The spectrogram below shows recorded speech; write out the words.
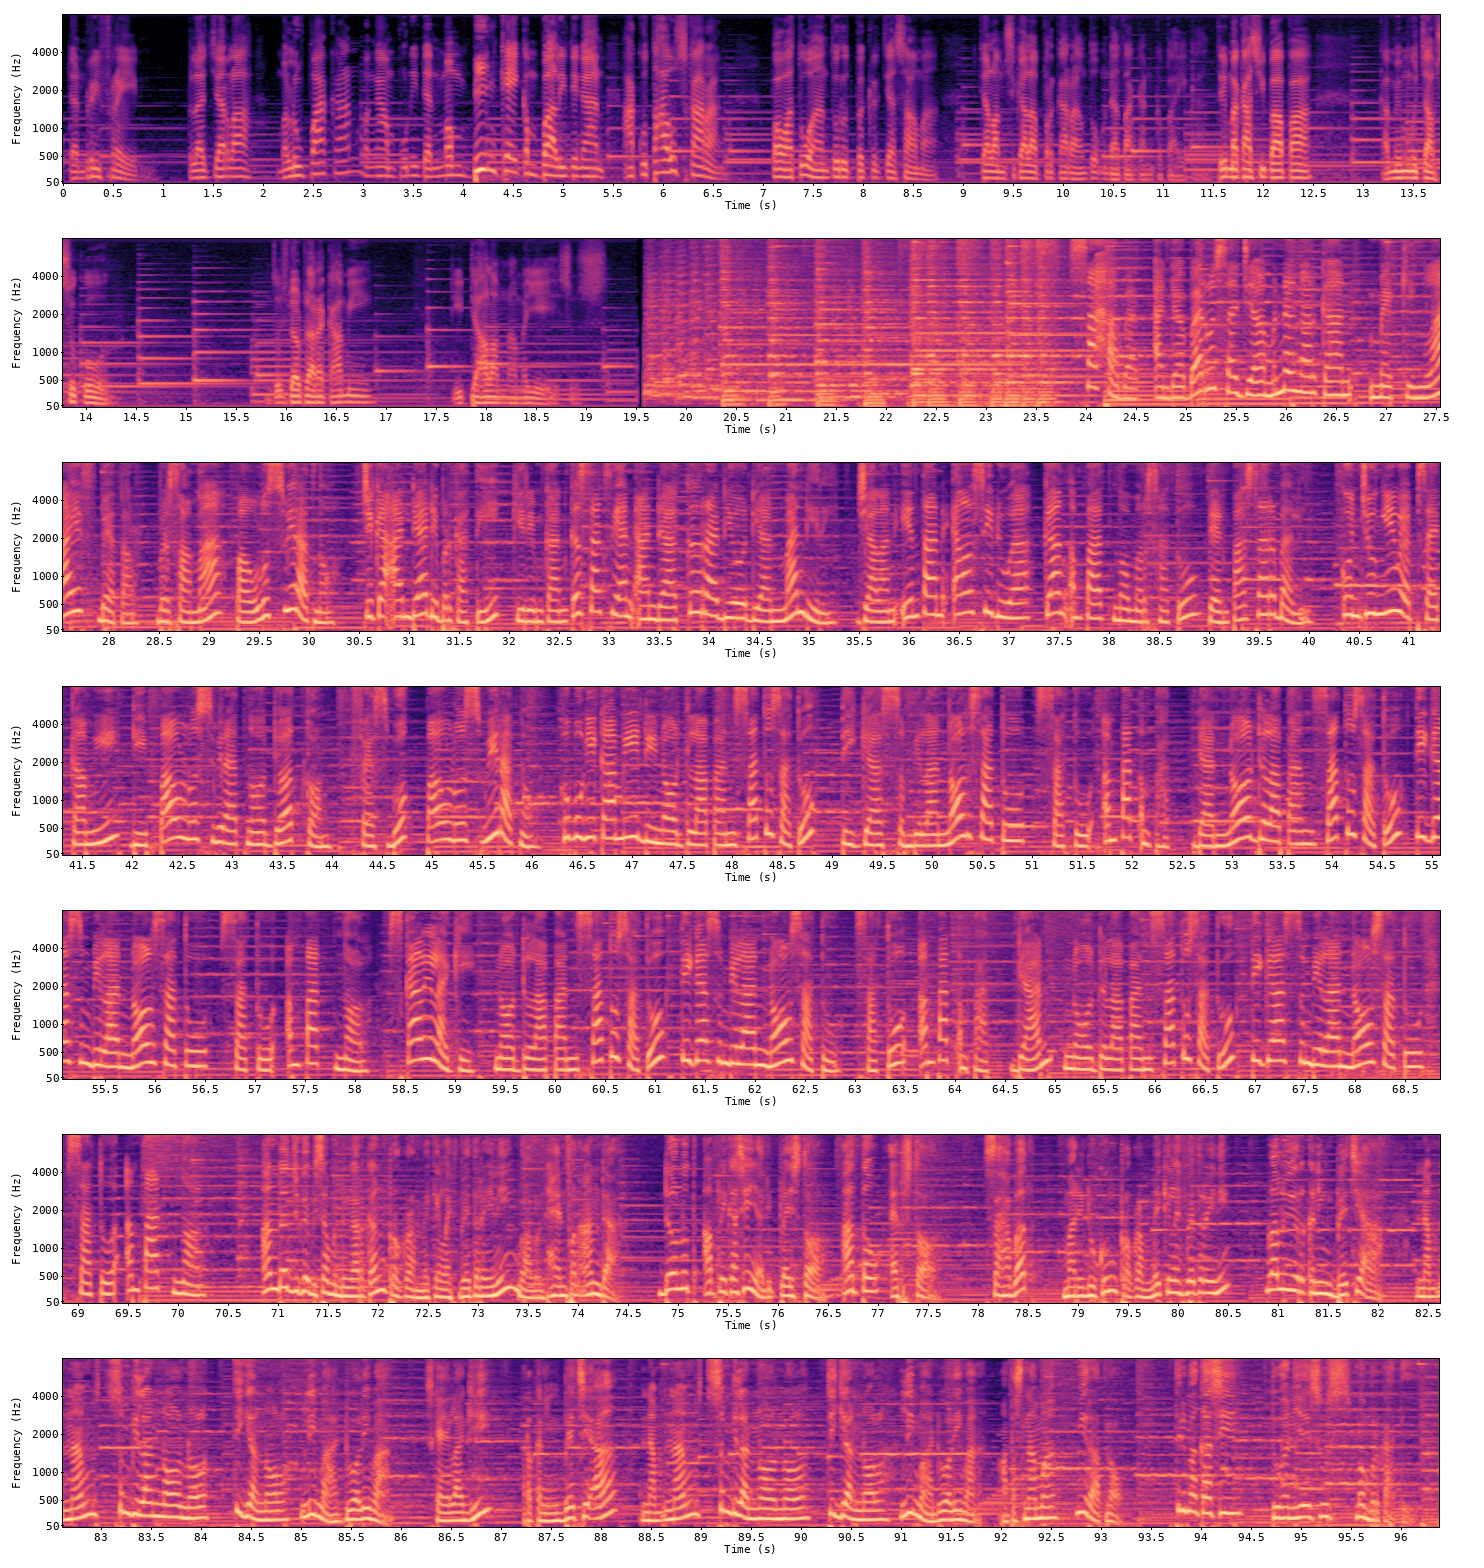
dan reframe. Belajarlah melupakan, mengampuni dan membingkai kembali dengan aku tahu sekarang bahwa Tuhan turut bekerja sama dalam segala perkara untuk mendatangkan kebaikan. Terima kasih Bapak, kami mengucap syukur untuk saudara-saudara kami di dalam nama Yesus. Sahabat, Anda baru saja mendengarkan Making Life Better bersama Paulus Wiratno. Jika Anda diberkati, kirimkan kesaksian Anda ke Radio Dian Mandiri, Jalan Intan LC2, Gang 4, Nomor 1, Denpasar, Bali. Kunjungi website kami di pauluswiratno.com, Facebook Paulus Wiratno. Hubungi kami di 0811 3901 144 dan 0811 3901 140. Sekali lagi 0811 3901 144 dan 0811 3901 140. Anda juga bisa mendengarkan program Making Life Better ini melalui handphone Anda. Download aplikasinya di Play Store atau App Store. Sahabat, mari dukung program Making Life Better ini melalui rekening BCA 6690300525. Sekali lagi, rekening BCA 6690300525 atas nama Wiratno. Terima kasih, Tuhan Yesus memberkati.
